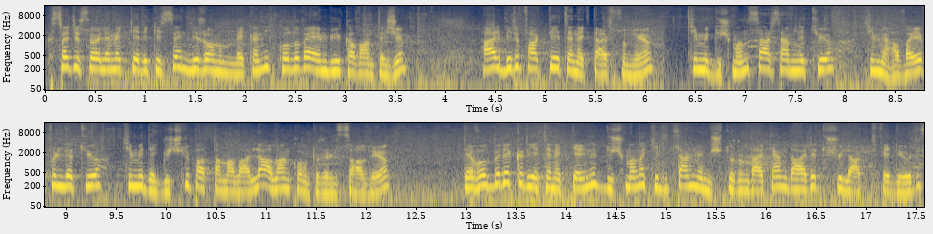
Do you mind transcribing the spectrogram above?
Kısaca söylemek gerekirse Nero'nun mekanik kolu ve en büyük avantajı. Her biri farklı yetenekler sunuyor. Kimi düşmanı sersemletiyor, kimi havaya fırlatıyor, kimi de güçlü patlamalarla alan kontrolü sağlıyor. Devil Breaker yeteneklerini düşmana kilitlenmemiş durumdayken daire tuşuyla aktif ediyoruz.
